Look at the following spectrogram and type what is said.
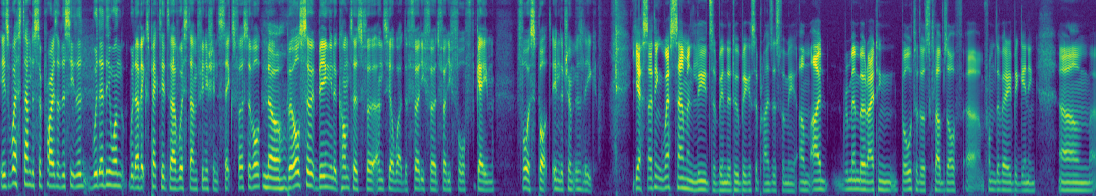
is West Ham the surprise of the season? Would anyone would have expected to have West Ham finish in sixth first of all? No. but also being in a contest for until what the 33rd 34th game for a spot in the Champions League Yes, I think West Ham and Leeds have been the two biggest surprises for me. Um, I remember writing both of those clubs off um, from the very beginning. Um,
